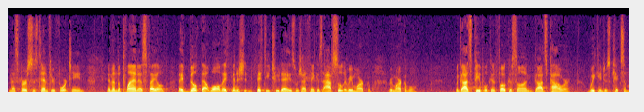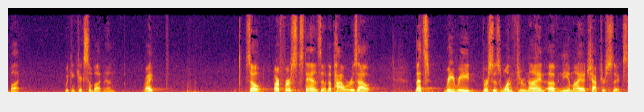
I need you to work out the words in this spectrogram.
And that's verses 10 through 14. And then the plan has failed. They've built that wall. They finished it in 52 days, which I think is absolutely remarkable. remarkable. When God's people can focus on God's power, we can just kick some butt. We can kick some butt, man. Right? So, our first stanza, the power is out. Let's reread verses 1 through 9 of Nehemiah chapter 6.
